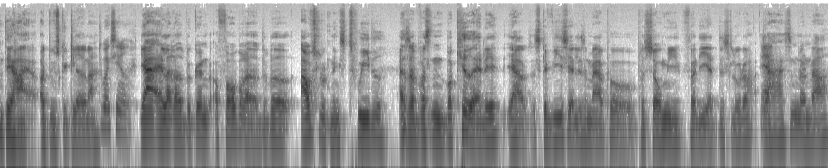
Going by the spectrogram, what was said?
det har jeg, og du skal glæde dig. Du må ikke sige noget. Jeg er allerede begyndt at forberede, du ved, afslutningstweetet. Altså, hvor, sådan, hvor ked af det, jeg skal vise, jeg ligesom er på, på SoMe, fordi at det slutter. Ja. Jeg har simpelthen været...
